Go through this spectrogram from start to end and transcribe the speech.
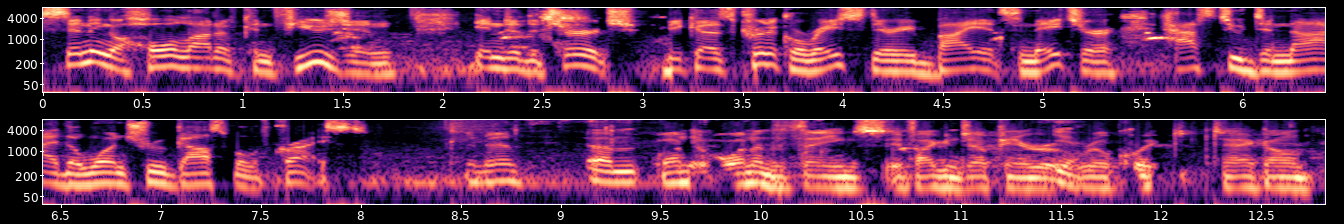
sending a whole lot of confusion into the church because critical race theory, by its nature, has to deny the one true gospel of Christ. Amen. Um, one, one of the things, if I can jump in here yeah. real quick to tack on,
